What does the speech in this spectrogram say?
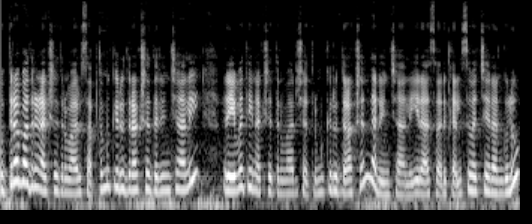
ఉత్తరభద్ర నక్షత్రం వారు సప్తముఖి రుద్రాక్ష ధరించాలి. రేవతి నక్షత్రం వారు శత్రుముఖి రుద్రాక్షను ధరించాలి. ఈ రాశి వారు కలిసి వచ్చే రంగులు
